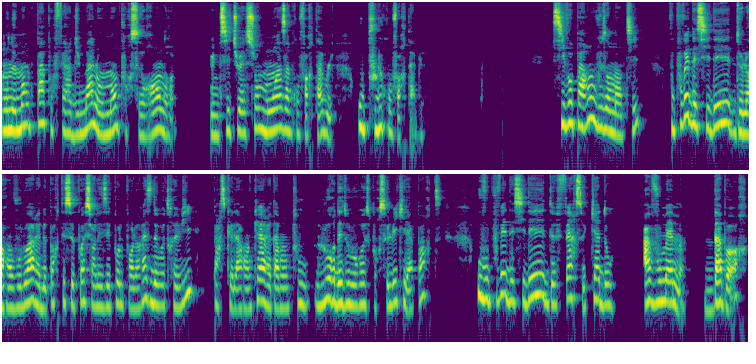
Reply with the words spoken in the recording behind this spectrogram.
On ne ment pas pour faire du mal, on ment pour se rendre une situation moins inconfortable ou plus confortable. Si vos parents vous ont menti, vous pouvez décider de leur en vouloir et de porter ce poids sur les épaules pour le reste de votre vie parce que la rancœur est avant tout lourde et douloureuse pour celui qui la porte, ou vous pouvez décider de faire ce cadeau à vous-même d'abord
